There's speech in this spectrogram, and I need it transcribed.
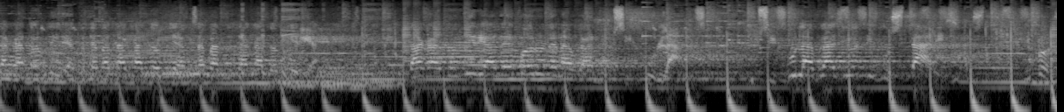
τα εκατομμύρια, πιστεύω τα εκατομμύρια, ξαπάρτε τα εκατομμύρια. Τα εκατομμύρια δεν μπορούν να βγάλουν ψυχούλα. Ψυχούλα βγάζει όσοι γουστάρει. Λοιπόν,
